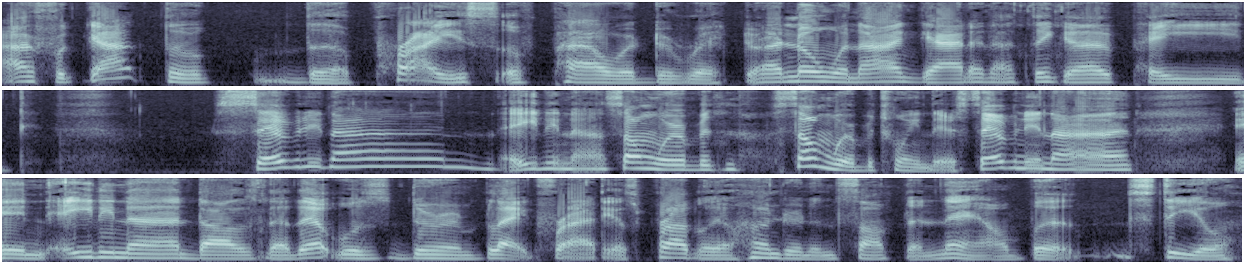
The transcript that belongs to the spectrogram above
I forgot the the price of Power Director. I know when I got it, I think I paid 79 89 somewhere but somewhere between there 79 and $89. Now that was during Black Friday. It's probably a hundred and something now, but still,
